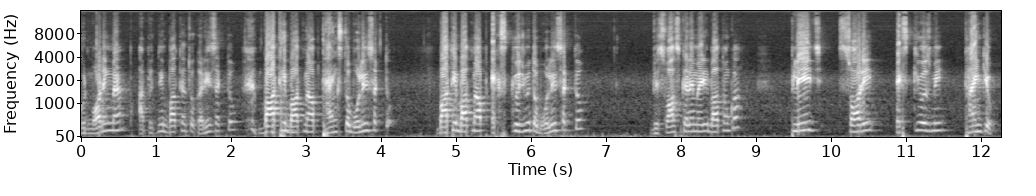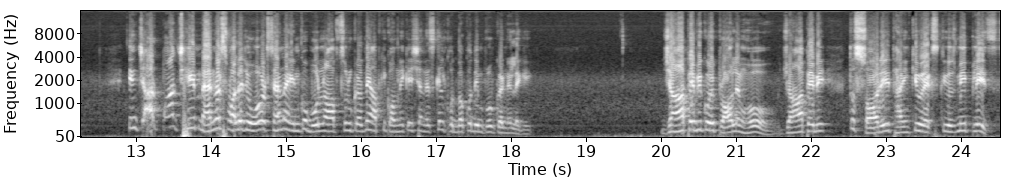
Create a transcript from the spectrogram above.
good morning ma'am आप इतनी बातें तो कर ही सकते हो। बात ही बात में आप थैंक्स तो बोल ही सकते हो। बात ही बात में आप एक्सक्यूज में तो बोल ही सकते हो। विश्वास करें मेरी बातों का। Please sorry excuse me thank you इन चार पाँच छह मैनर्स वाले जो वर्ड्स हैं ना, इनको बोलना आप शुरू कर दें, आपकी कम्युनिकेशन स्किल खुद ब खुद इंप्रूव करने लगी जहाँ पे भी कोई प्रॉब्लम हो, जहाँ पे भी तो sorry thank you excuse me please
